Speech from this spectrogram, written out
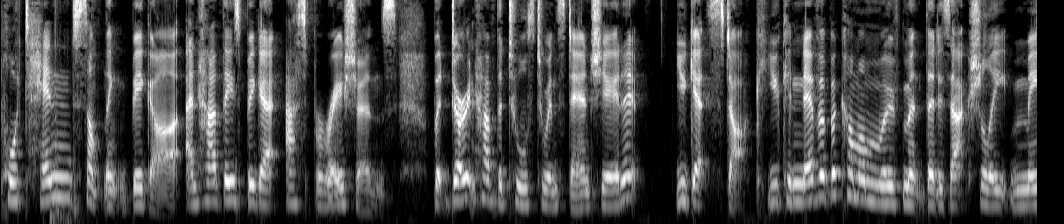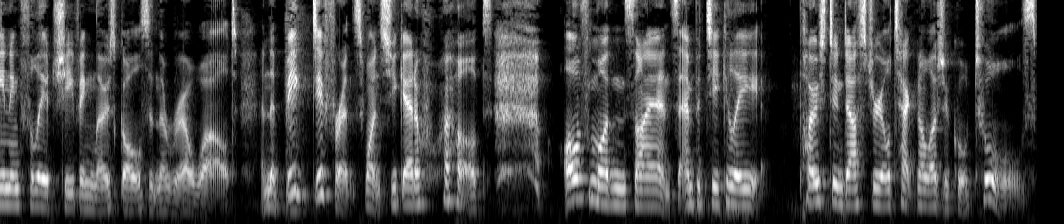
portend something bigger and have these bigger aspirations but don't have the tools to instantiate it you get stuck. You can never become a movement that is actually meaningfully achieving those goals in the real world. And the big difference once you get a world of modern science and particularly post industrial technological tools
